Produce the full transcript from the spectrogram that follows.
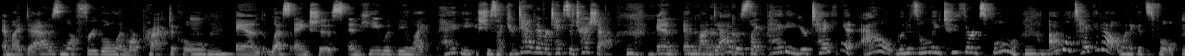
And my dad is more frugal and more practical Mm-hmm. and less anxious. And he would be like, Peggy, she's like, Your dad never takes the trash out. And and my dad was like, Peggy, you're taking it out when it's only two thirds full. Mhm. I will take it out when it gets full, but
